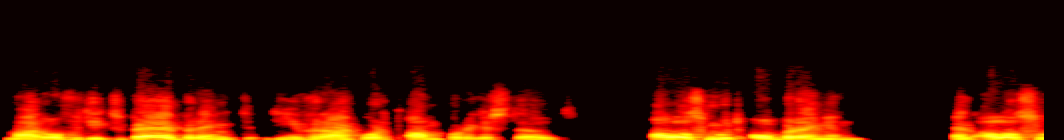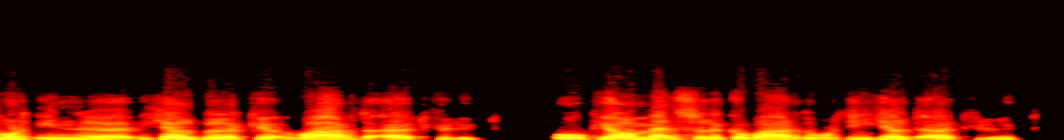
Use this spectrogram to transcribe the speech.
maar of het iets bijbrengt, die vraag wordt amper gesteld. Alles moet opbrengen. En alles wordt in uh, geldelijke waarde uitgedrukt. Ook jouw menselijke waarde wordt in geld uitgedrukt.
